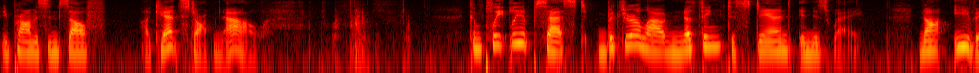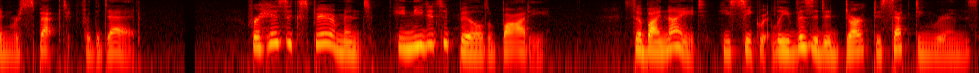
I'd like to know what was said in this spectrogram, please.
he promised himself. I can't stop now. Completely obsessed, Victor allowed nothing to stand in his way, not even respect for the dead. For his experiment, he needed to build a body. So by night, he secretly visited dark dissecting rooms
